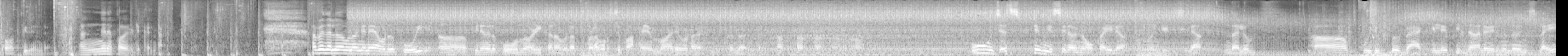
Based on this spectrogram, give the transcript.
ഡ്രോപ്പ് ചെയ്തിട്ടുണ്ട്. അങ്ങനെ അപ്പോൾ അവരെടുക്കണ്ട അപ്പോൾ എന്തായാലും നമ്മളങ്ങനെ അവിടെ പോയി പിന്നെ അങ്ങനെ പോകുന്ന വഴിക്കാണ് അവിടെ ഇവിടെ കുറച്ച് പഹയന്മാർ ഇവിടെ നിൽക്കുന്നുണ്ട്. ഓ ജസ്റ്റ് മിസ് അവൻ നോക്കായില്ല ഒന്നും വണ്ടി ഇടിച്ചില്ല എന്തായാലും ആ കുരുപ്പ് ബാക്കിൽ പിന്നാലെ വരുന്നത് മനസ്സിലായി.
